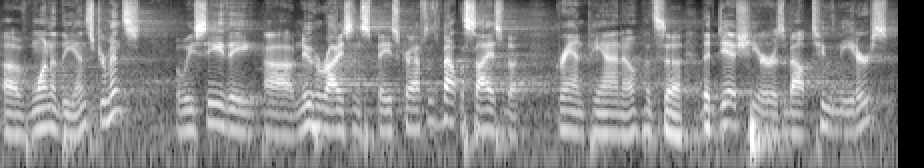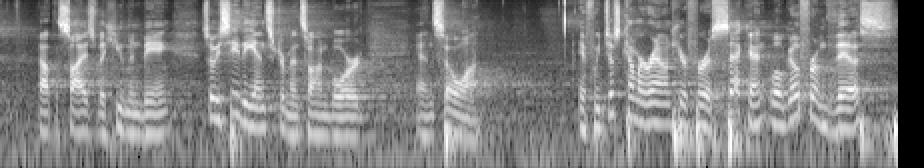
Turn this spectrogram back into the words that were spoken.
of one of the instruments. We see the uh, New Horizons spacecraft. It's about the size of a grand piano. It's, uh, the dish here is about two meters, about the size of a human being. So we see the instruments on board and so on. If we just come around here for a second, we'll go from this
